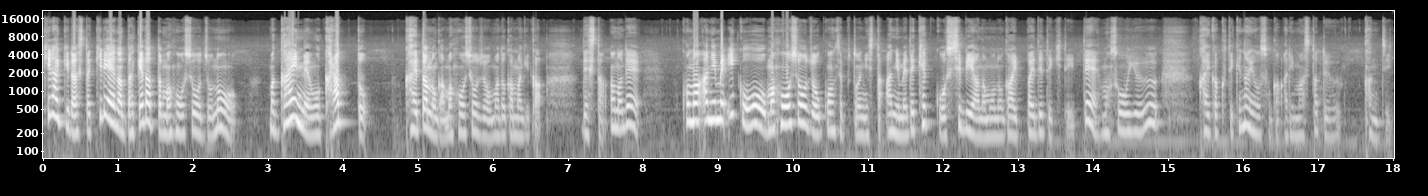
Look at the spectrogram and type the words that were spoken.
キラキラした綺麗なだけだった魔法少女のまあ、概念をカラッと変えたのが魔法少女まどかマギカでした。なのでこのアニメ以降魔法少女をコンセプトにしたアニメで結構シビアなものがいっぱい出てきていて、まあ、そういう改革的な要素がありましたという感じ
